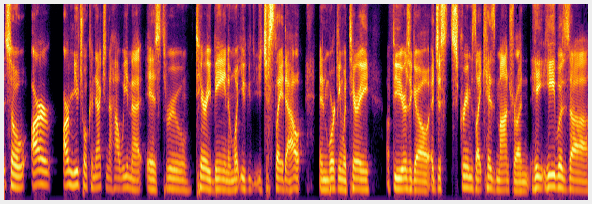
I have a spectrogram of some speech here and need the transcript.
so our our mutual connection to how we met is through Terry Bean and what you you just laid out and working with Terry a few years ago. It just screams like his mantra and he he was uh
